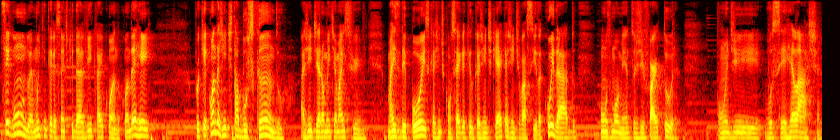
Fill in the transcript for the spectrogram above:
Segundo, é muito interessante que Davi cai quando? Quando é rei. Porque quando a gente está buscando a gente geralmente é mais firme. Mas depois que a gente consegue aquilo que a gente quer, que a gente vacila. Cuidado com os momentos de fartura, onde você relaxa.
